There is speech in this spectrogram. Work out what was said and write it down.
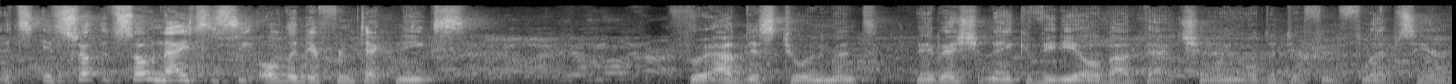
It's, it's, so, it's so nice to see all the different techniques throughout this tournament. Maybe I should make a video about that, showing all the different flips here.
